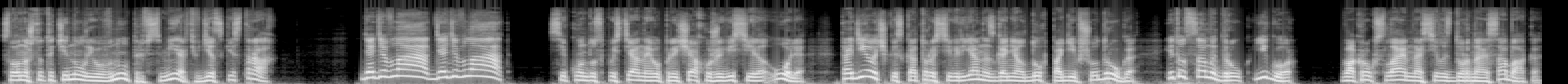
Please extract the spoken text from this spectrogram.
Словно что-то тянуло его внутрь, в смерть, в детский страх. «Дядя Влад! Дядя Влад!» Секунду спустя на его плечах уже висела Оля, та девочка, из которой Северьян изгонял дух погибшего друга, и тот самый друг, Егор. Вокруг слаем носилась дурная собака.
